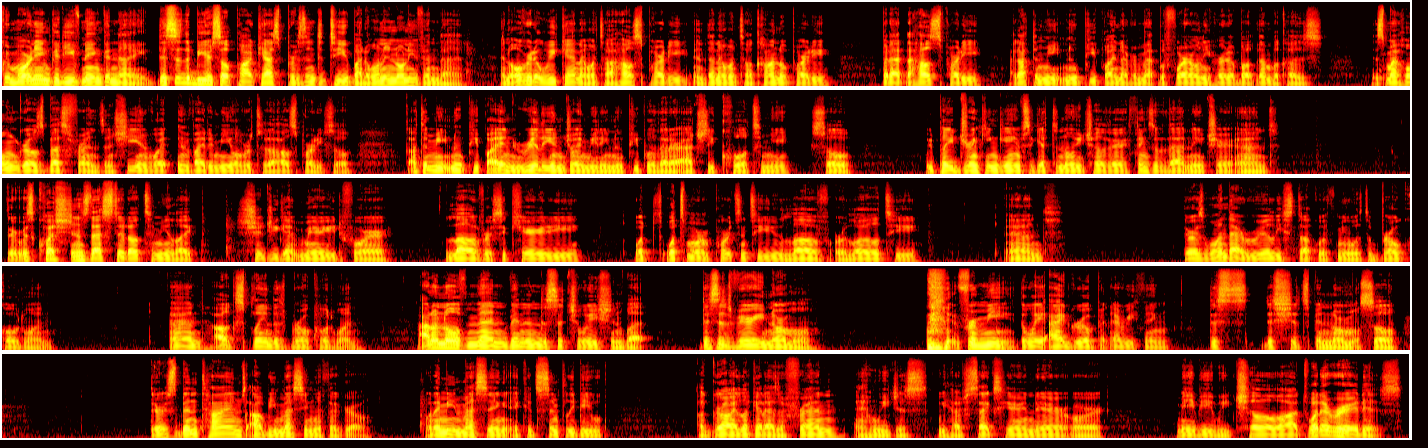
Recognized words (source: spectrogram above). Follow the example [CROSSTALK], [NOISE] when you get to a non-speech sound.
Good morning, good evening, good night. This is the Be Yourself podcast presented to you by the one and only Vin Dad. And over the weekend, I went to a house party and then I went to a condo party. But at the house party, I got to meet new people I never met before. I only heard about them because it's my homegirl's best friends and she invi- invited me over to the house party. So got to meet new people. I didn't really enjoy meeting new people that are actually cool to me. So we played drinking games to get to know each other, things of that nature. And there was questions that stood out to me like should you get married for love or security? What's what's more important to you love or loyalty? And there was one that really stuck with me was the bro code one. And i'll explain this bro code one. I don't know if men been in this situation but this is very normal [LAUGHS] for me the way i grew up and everything. This this shit's been normal. So there's been times I'll be messing with a girl. When I mean messing, it could simply be a girl I look at as a friend and we just we have sex here and there or maybe we chill a lot, whatever it is.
